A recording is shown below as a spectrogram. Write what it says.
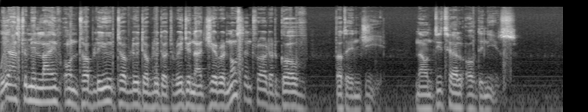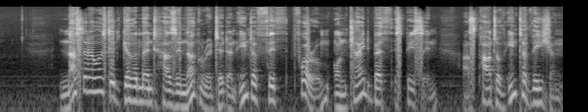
We are streaming live on www.radionigerianorthcentral.gov.ng. Now detail of the news. Nasarawa state government has inaugurated an interfaith forum on childbirth spacing as part of intervention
